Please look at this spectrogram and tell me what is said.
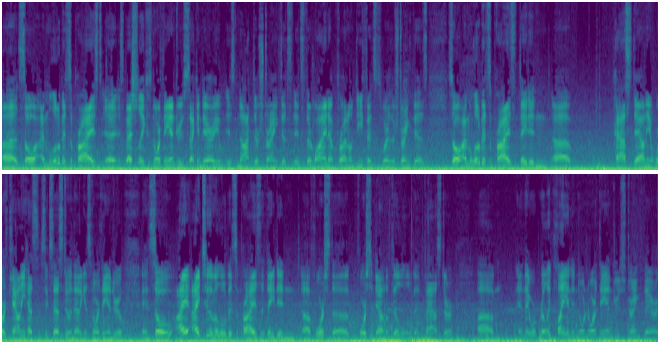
Uh, so I'm a little bit surprised, uh, especially because North Andrews secondary is not their strength. It's it's their line up front on defense is where their strength is. So I'm a little bit surprised that they didn't uh, pass down. Know, Worth County had some success doing that against North Andrew, and so I, I too am a little bit surprised that they didn't uh, force the force it down the field a little bit faster. Um, and they were really playing in North Andrew's strength there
